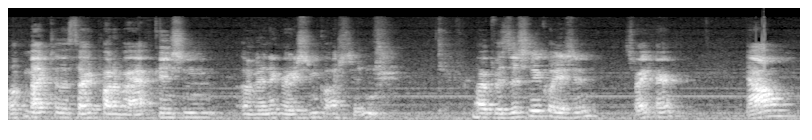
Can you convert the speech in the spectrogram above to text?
Welcome back to the third part of our application of integration question. Our position equation is right here. Now,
